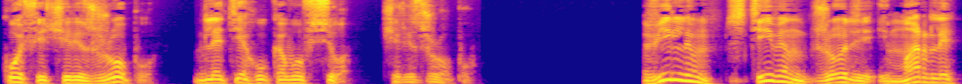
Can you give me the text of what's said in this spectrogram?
«Кофе через жопу для тех, у кого все через жопу». Вильям, Стивен, Джоди и Марли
